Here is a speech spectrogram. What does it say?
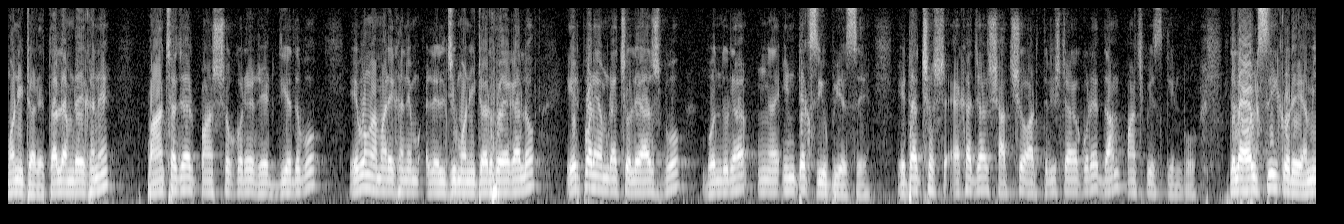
মনিটরে। তাহলে আমরা এখানে পাঁচ হাজার পাঁচশো করে রেট দিয়ে দেব এবং আমার এখানে এলজি মনিটর হয়ে গেল। এরপরে আমরা চলে আসব বন্ধুরা ইনটেক্স ইউপিএসে এটা এক হাজার সাতশো আটত্রিশ টাকা করে দাম, পাঁচ পিস কিনবো। তাহলে অলসি করে আমি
